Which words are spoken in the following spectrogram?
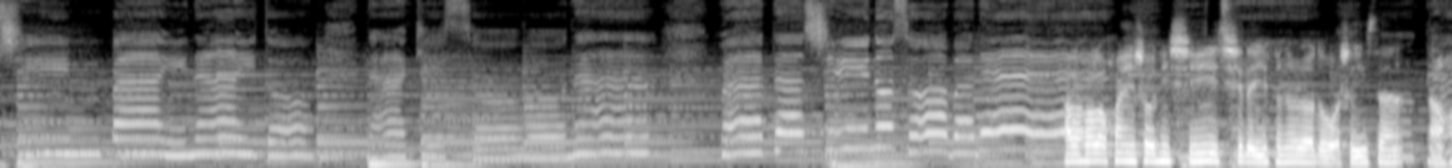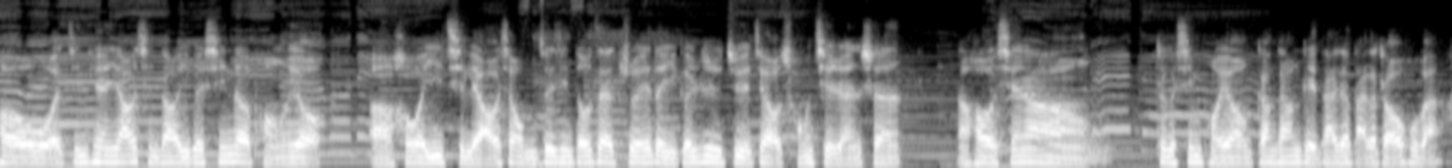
心配ないと泣きそうな私のそばで Hello Hello，欢迎收听新一期的一分钟热度，我是伊森。然后我今天邀请到一个新的朋友，呃，和我一起聊一下我们最近都在追的一个日剧，叫《重启人生》。然后先让这个新朋友刚刚给大家打个招呼吧。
